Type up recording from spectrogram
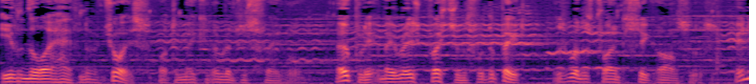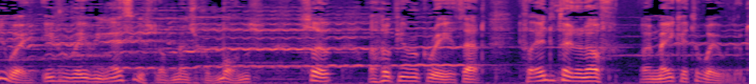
even though I have no choice but to make it a religious fable. Hopefully it may raise questions for debate as well as trying to seek answers. Anyway, even raving atheists love magical wands, so I hope you agree that if I entertain enough, I may get away with it.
